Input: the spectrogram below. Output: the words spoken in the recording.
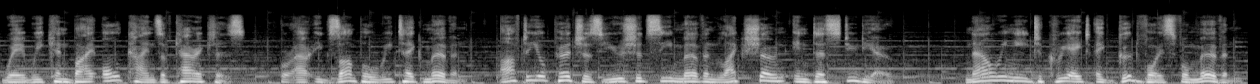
where we can buy all kinds of characters. For our example, we take Mervin. After your purchase, you should see Mervin like shown in DAZ Studio. Now we need to create a good voice for Mervin.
